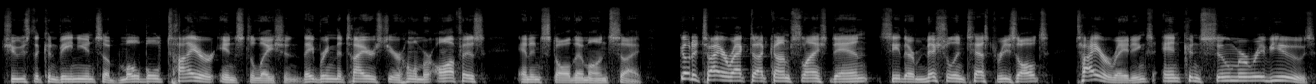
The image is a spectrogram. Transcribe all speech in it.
choose the convenience of mobile tire installation. They bring the tires to your home or office and install them on site. Go to TireRack.com slash Dan, see their Michelin test results, tire ratings, and consumer reviews.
